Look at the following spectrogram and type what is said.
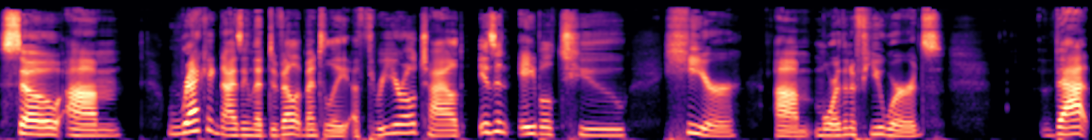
So, um recognizing that developmentally a 3-year-old child isn't able to hear um more than a few words. That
